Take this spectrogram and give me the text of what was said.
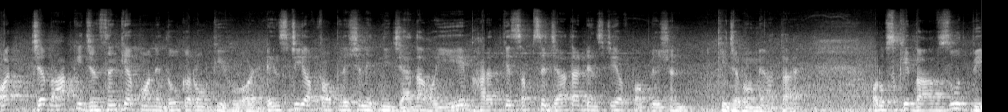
और जब आपकी जनसंख्या पौने दो करोड़ की हो और डेंसिटी ऑफ़ पॉपुलेशन इतनी ज़्यादा हो, ये भारत के सबसे ज़्यादा डेंसिटी ऑफ़ पॉपुलेशन की जगहों में आता है। और उसके बावजूद भी,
